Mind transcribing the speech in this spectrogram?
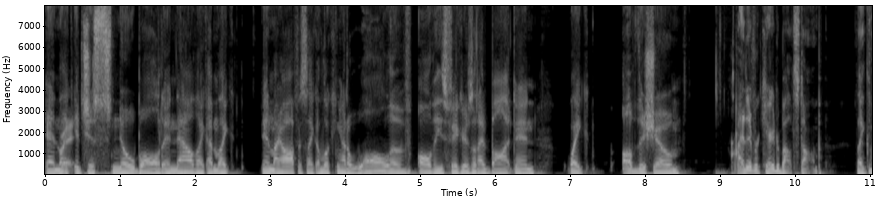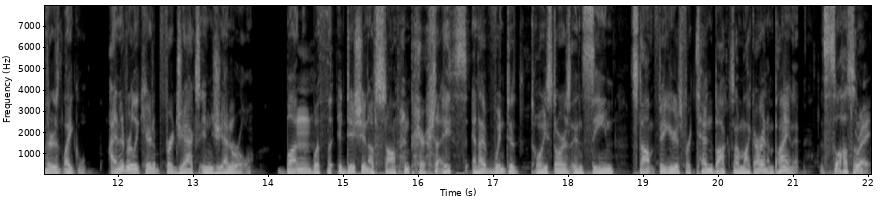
And like Right. it just snowballed. And now like I'm like in my office, like I'm looking at a wall of all these figures that I've bought and like of the show. I never cared about Stomp. Like there's like I never really cared for Jakks in general. But Mm. with the addition of Stomp in Paradise, and I've went to toy stores and seen Stomp figures for ten bucks, I'm like, all right, I'm buying it. This is awesome. Right.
